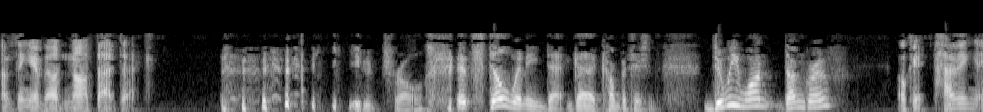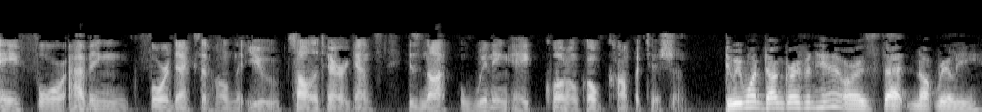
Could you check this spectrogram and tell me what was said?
I'm thinking about not that deck. you troll. It's still winning deck uh, competitions. Do we want Dungrove? Okay, having a four having four decks at home that you solitaire against is not winning a quote unquote competition. Do we want Dungrove in here, or is that not really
